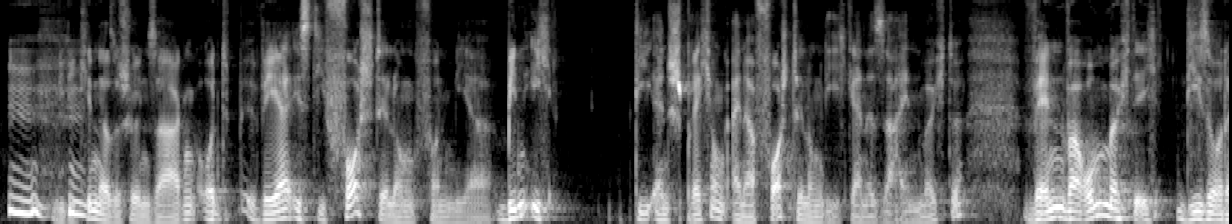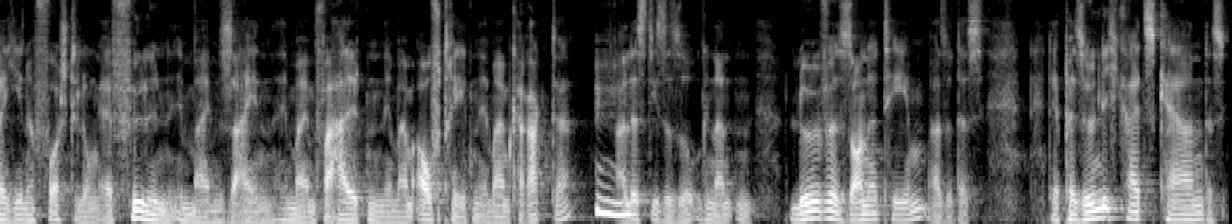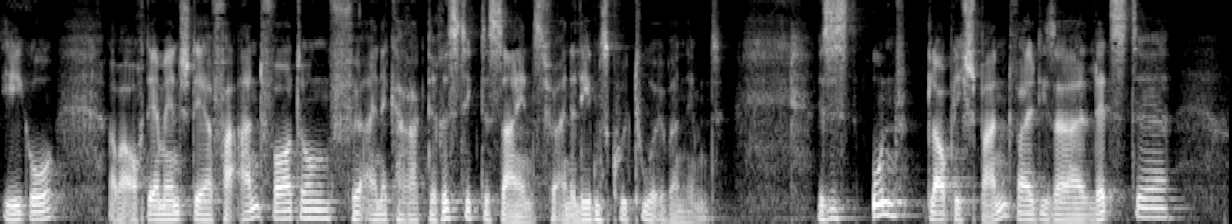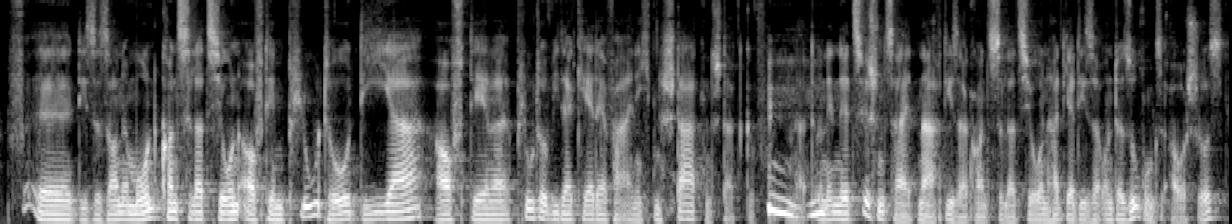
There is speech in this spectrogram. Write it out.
Wie die Kinder so schön sagen. Und wer ist die Vorstellung von mir? Bin ich die Entsprechung einer Vorstellung, die ich gerne sein möchte? Wenn, warum möchte ich diese oder jene Vorstellung erfüllen in meinem Sein, in meinem Verhalten, in meinem Auftreten, in meinem Charakter? Mhm. Alles diese sogenannten Löwe-Sonne-Themen, also das, der Persönlichkeitskern, das Ego, aber auch der Mensch, der Verantwortung für eine Charakteristik des Seins, für eine Lebenskultur übernimmt. Es ist unglaublich spannend, weil dieser letzte, äh, diese Sonne-Mond-Konstellation auf dem Pluto, die ja auf der Pluto-Wiederkehr der Vereinigten Staaten stattgefunden mhm. hat. Und in der Zwischenzeit nach dieser Konstellation hat ja dieser Untersuchungsausschuss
